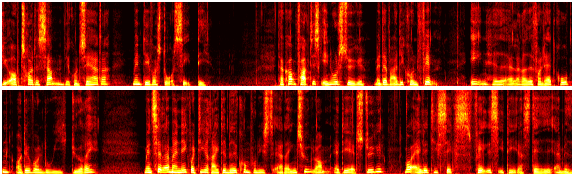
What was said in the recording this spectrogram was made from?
De optrådte sammen ved koncerter, men det var stort set det. Der kom faktisk endnu et stykke, men der var de kun fem. En havde allerede forladt gruppen, og det var Louis Duret. Men selvom man ikke var direkte medkomponist, er der ingen tvivl om, at det er et stykke, hvor alle de seks fælles idéer stadig er med.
